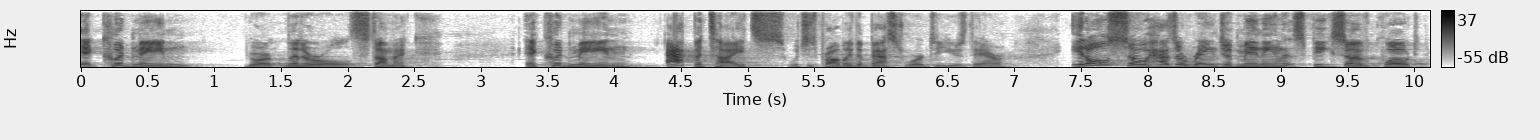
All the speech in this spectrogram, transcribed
It could mean your literal stomach. It could mean appetites, which is probably the best word to use there. It also has a range of meaning that speaks of, quote,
